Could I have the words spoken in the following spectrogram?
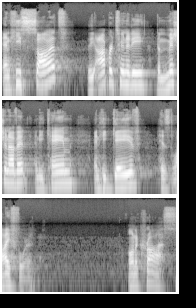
And he saw it, the opportunity, the mission of it, and he came and he gave his life for it on a cross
